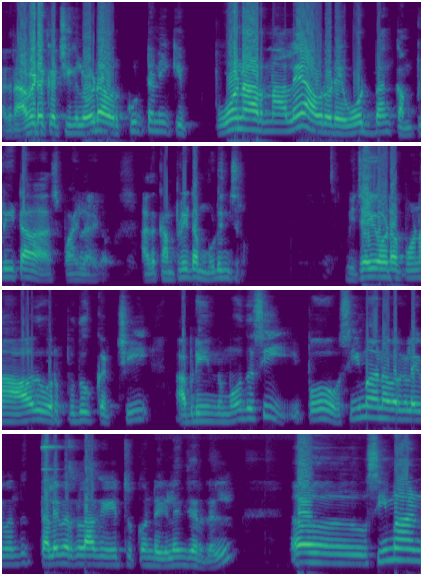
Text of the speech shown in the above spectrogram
திராவிட கட்சிகளோடு அவர் கூட்டணிக்கு போனார்னாலே அவருடைய ஓட் பேங்க் கம்ப்ளீட்டாக ஸ்பாயில் ஆகிடும் அது கம்ப்ளீட்டா முடிஞ்சிடும் விஜயோட போனாவது ஒரு புது கட்சி அப்படின்னும் போது சி இப்போ சீமான் அவர்களை வந்து தலைவர்களாக ஏற்றுக்கொண்ட இளைஞர்கள் சீமான்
